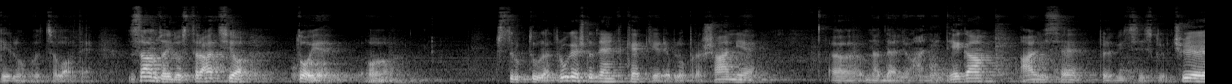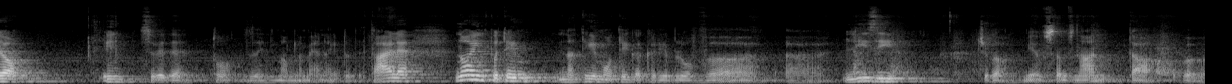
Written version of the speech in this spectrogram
delov v celote. Sam za ilustracijo, to je o, struktura druge študentke, kjer je bilo vprašanje nadaljevanje tega, ali se pravice izključujejo in seveda to zdaj nimam namena in do detajle. No in potem na temo tega, kar je bilo v uh, Lizi, če ga je vsem znan, ta uh,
